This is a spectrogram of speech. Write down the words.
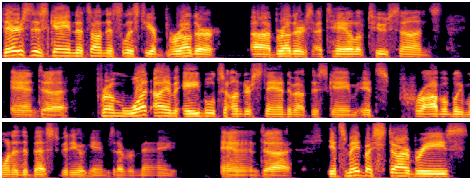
there's this game that's on this list here, Brother, uh, Brothers: A Tale of Two Sons, and uh, from what I am able to understand about this game, it's probably one of the best video games ever made. And uh, it's made by Starbreeze.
